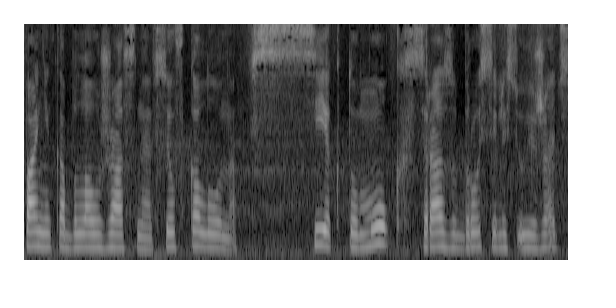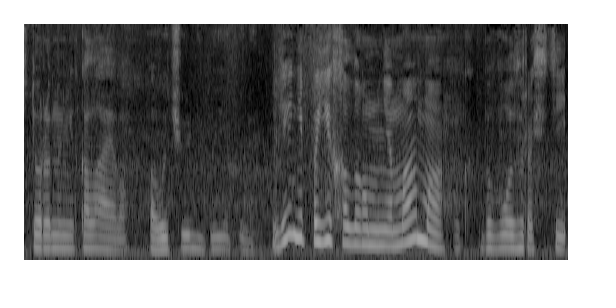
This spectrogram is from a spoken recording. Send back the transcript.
Паника была ужасная, все в колоннах все, кто мог, сразу бросились уезжать в сторону Николаева. А вы чего не поехали? Я не поехала, у меня мама как бы в возрасте,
